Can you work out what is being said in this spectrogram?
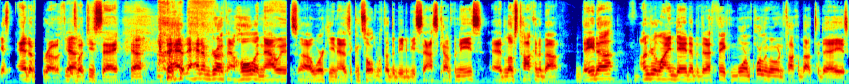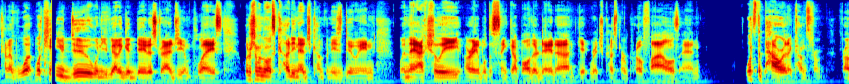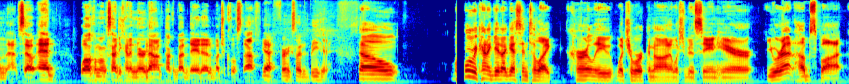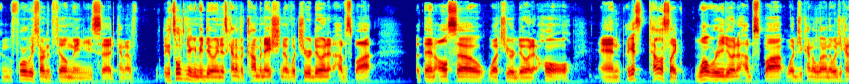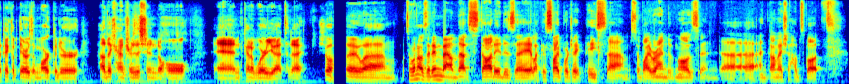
I guess, Ed of Growth Yeah. is what you say Yeah. the, head, the head of growth at Hull and now is uh, working as a consultant with other B2B SaaS companies. Ed loves talking about data, underlying data, but then I think more importantly, what we want to talk about today is kind of what, what can you do when you've got a good data strategy in place? What are some of the most cutting edge companies doing when they actually are able to sync up all their data, get rich customer profiles, and what's the power that comes from, from that? So, Ed, welcome. I'm excited to kind of nerd out and talk about data and a bunch of cool stuff. Yeah, very excited to be here. So, before we kind of get, I guess, into like currently what you're working on and what you've been seeing here, you were at HubSpot, and before we started filming, you said kind of the consulting you're going to be doing is kind of a combination of what you were doing at HubSpot, but then also what you were doing at Hull. And I guess tell us like what were you doing at HubSpot? What did you kind of learn? What did you kind of pick up there as a marketer? How did that kind of transitioned into Hull, and kind of where are you at today? So, um, so when I was at Inbound, that started as a like a side project piece. Um, so by Rand of Moz and uh, and Dharmesh at HubSpot.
